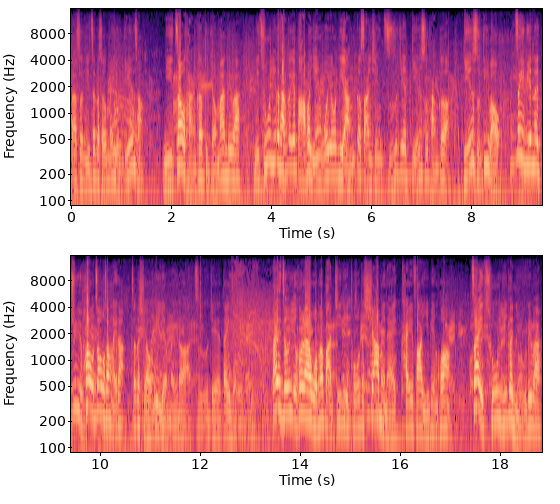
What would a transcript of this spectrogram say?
但是你这个时候没有电厂。你造坦克比较慢，对吧？你出一个坦克也打不赢。我有两个三星，直接点死坦克，点死地堡。这边的巨炮造上来了，这个小绿也没了，直接带走。带走以后呢，我们把基地拖到下面来开发一片矿，再出一个牛，对吧？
